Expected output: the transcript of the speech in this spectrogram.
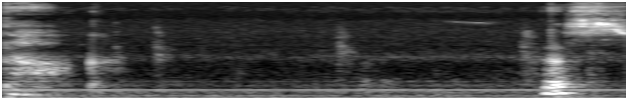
Так. Раз.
